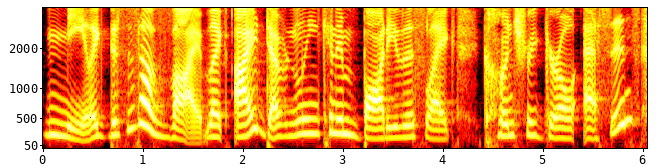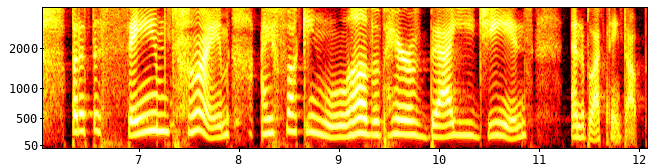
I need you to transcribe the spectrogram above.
me. Like this is a vibe. Like I definitely can embody this like country girl essence, but at the same time, I fucking love a pair of baggy jeans and a black tank top.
